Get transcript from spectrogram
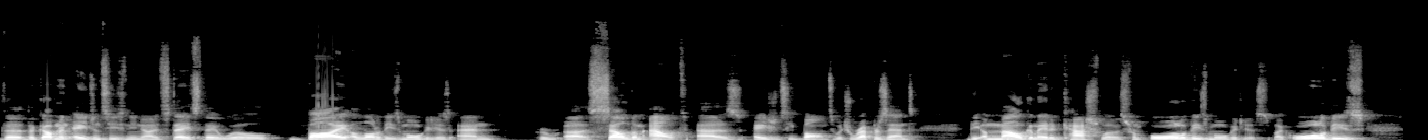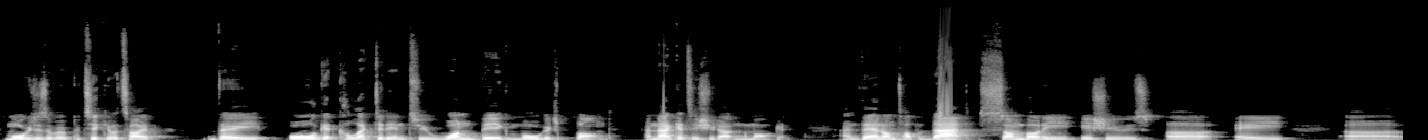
the, the government agencies in the United States, they will buy a lot of these mortgages and uh, sell them out as agency bonds, which represent the amalgamated cash flows from all of these mortgages. Like all of these mortgages of a particular type, they all get collected into one big mortgage bond, and that gets issued out in the market. And then on top of that, somebody issues uh, a uh,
